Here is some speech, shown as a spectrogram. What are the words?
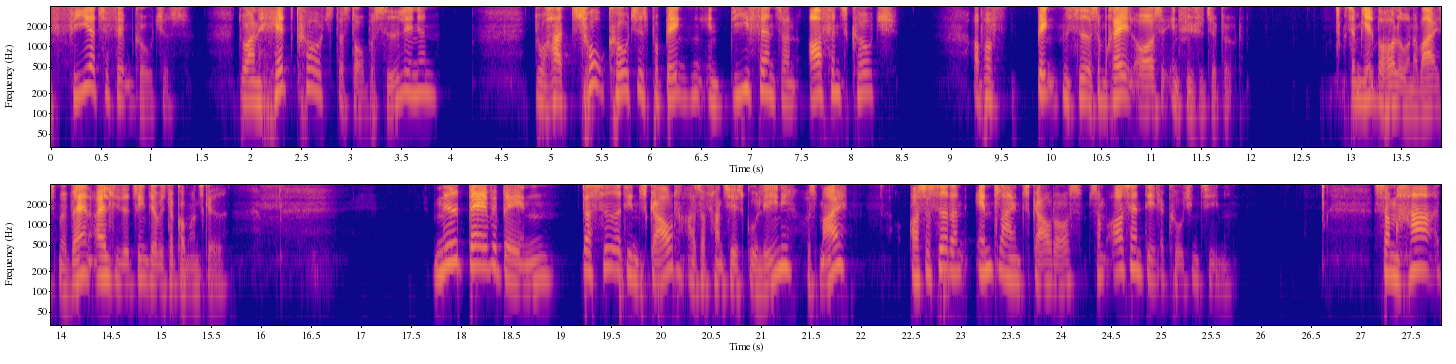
fire til fem coaches. Du har en head coach, der står på sidelinjen. Du har to coaches på bænken, en defense og en offense coach. Og på bænken sidder som regel også en fysioterapeut, som hjælper holdet undervejs med vand og alle de der ting der, hvis der kommer en skade. Nede bag ved banen, der sidder din scout, altså Francesco Leni hos mig, og så sidder der en endline scout også, som også er en del af coaching-teamet, som har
